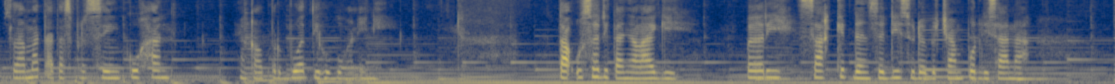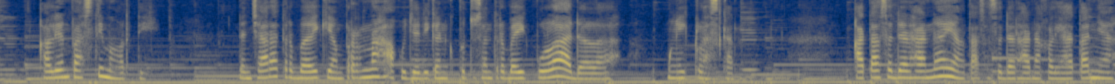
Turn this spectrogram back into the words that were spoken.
Selamat atas perselingkuhan yang kau perbuat di hubungan ini. Tak usah ditanya lagi. Perih, sakit, dan sedih sudah bercampur di sana. Kalian pasti mengerti. Dan cara terbaik yang pernah aku jadikan keputusan terbaik pula adalah mengikhlaskan. Kata sederhana yang tak sesederhana kelihatannya,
